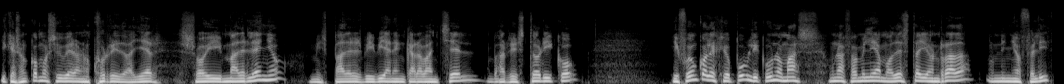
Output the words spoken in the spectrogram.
y que son como si hubieran ocurrido ayer. Soy madrileño, mis padres vivían en Carabanchel, barrio histórico, y fue un colegio público, uno más, una familia modesta y honrada, un niño feliz.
